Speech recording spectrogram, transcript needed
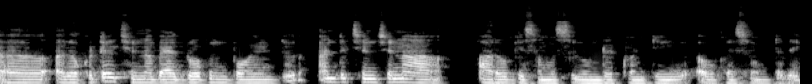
ఆ, అదొకటే చిన్న బ్యాక్ డ్రాపింగ్ పాయింట్ అంటే చిన్న చిన్న ఆరోగ్య సమస్యలు ఉండేటువంటి అవకాశం ఉంటుంది.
